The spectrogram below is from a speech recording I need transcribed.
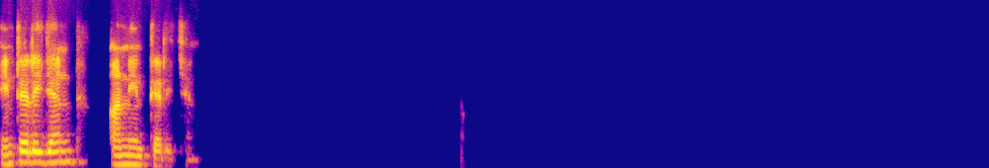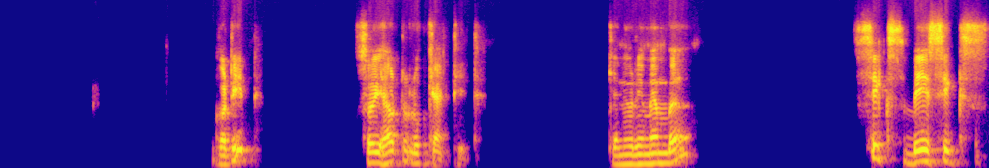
Intelligent, unintelligent. Got it? So you have to look at it. Can you remember? Six basics,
